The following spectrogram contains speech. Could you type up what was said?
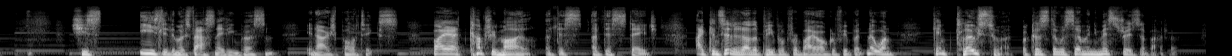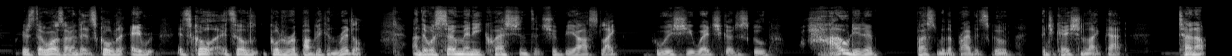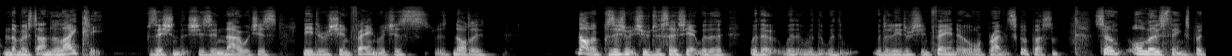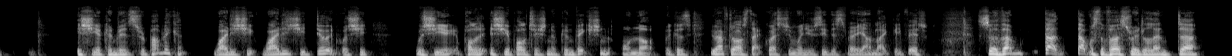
She's easily the most fascinating person in Irish politics by a country mile at this at this stage. I considered other people for biography, but no one came close to her because there were so many mysteries about her. Because there was, I mean, it's called a it's called it's called a Republican riddle, and there were so many questions that should be asked, like who is she? Where did she go to school? How did a person with a private school education like that turn up in the most unlikely position that she's in now, which is leader of Sinn Féin, which is, is not a not a position which you would associate with a with a with with with, with a leader of Sinn Féin or a private school person. So all those things. But is she a convinced Republican? Why did she Why did she do it? Was she was she a, is she a politician of conviction or not? Because you have to ask that question when you see this very unlikely fit. So that that that was the first riddle, and uh,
